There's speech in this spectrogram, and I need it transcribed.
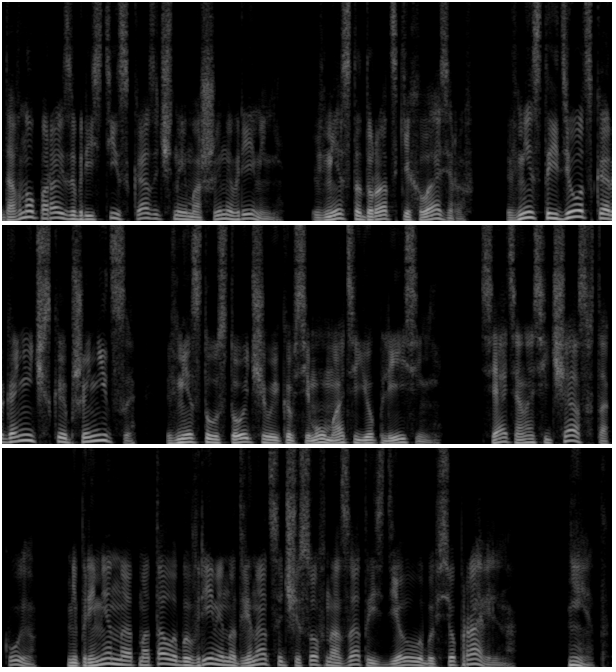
давно пора изобрести сказочные машины времени. Вместо дурацких лазеров, вместо идиотской органической пшеницы, вместо устойчивой ко всему мать ее плесени. Сядь она сейчас в такую, непременно отмотала бы время на 12 часов назад и сделала бы все правильно. Нет,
